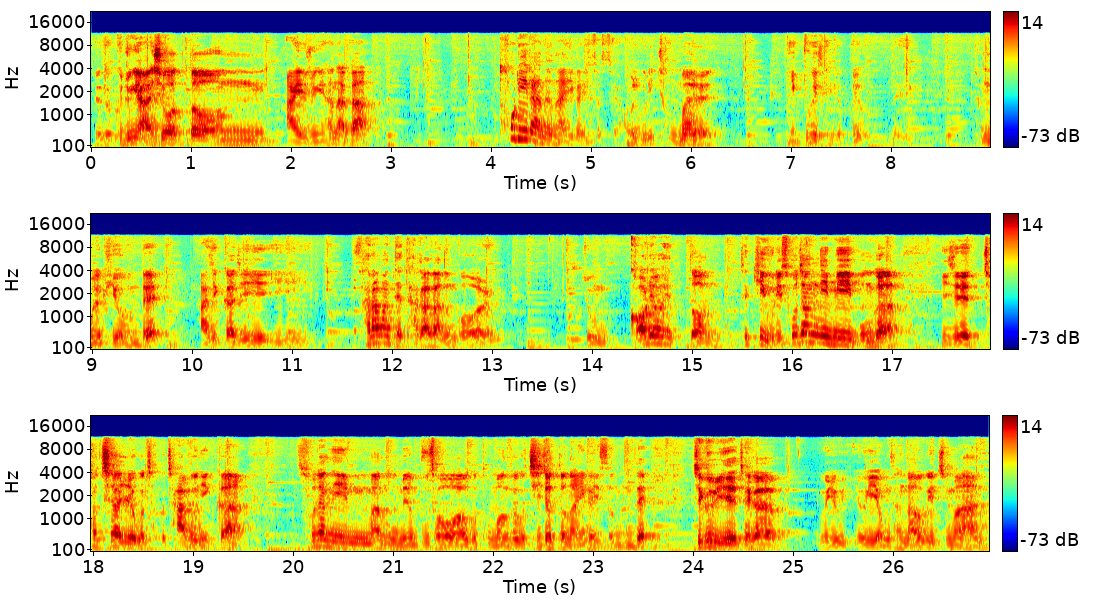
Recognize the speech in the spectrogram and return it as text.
그래서 그 중에 아쉬웠던 아이 중에 하나가 톨이라는 아이가 있었어요. 얼굴이 정말 이쁘게 생겼고요. 네. 정말 귀여운데 아직까지 이 사람한테 다가가는 걸 좀 꺼려 했던 특히 우리 소장님이 뭔가 이제 처치하려고 자꾸 잡으니까 소장님만 오면 무서워하고 도망가고 짖었던 아이가 있었는데 지금 이제 제가 뭐 요- 여기 영상 나오겠지만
